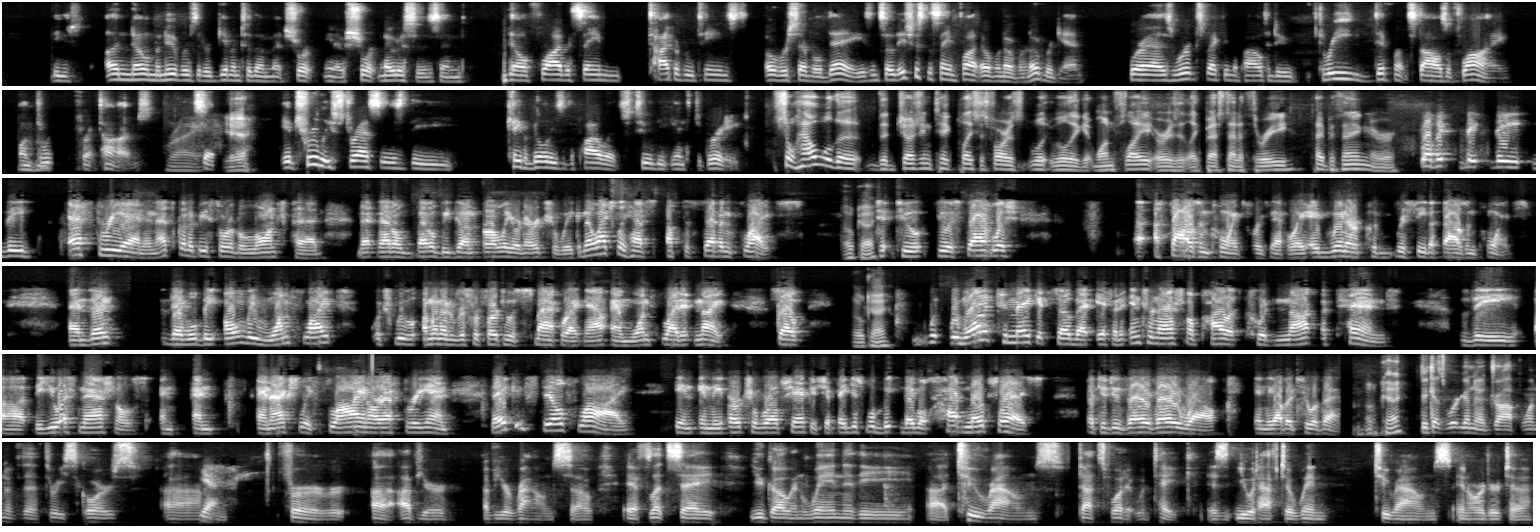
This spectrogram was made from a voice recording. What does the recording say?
these unknown maneuvers that are given to them at short you know short notices, and they'll fly the same type of routines over several days, and so it's just the same flight over and over and over again. Whereas we're expecting the pilot to do three different styles of flying on Mhm. three different times. Right. So Yeah. it truly stresses the capabilities of the pilots to the nth degree. So how will the the judging take place? As far as will, will they get one flight, or is it like best out of three type of thing? Or Well, the the the, the F3N, and that's going to be sort of the launch pad. That that'll that'll be done earlier in IRCHA week, and they'll actually have up to seven flights. Okay. To to, to establish a, a, thousand points, for example, a, a winner could receive a thousand points, and then there will be only one flight, which we will, I'm going to just refer to as SMAC right now, and one flight at night. So Okay. We, we wanted to make it so that if an international pilot could not attend the uh, the U.S. nationals and and and actually fly in our F3N, they can still fly in in the IRCHA World Championship. They just will be they will have no choice but to do very very well in the other two events. Okay. Because we're going to drop one of the three scores. Um, yeah. For uh, of your of your rounds. So if let's say you go and win the uh, two rounds, that's what it would take. Is you would have to win two rounds in order to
